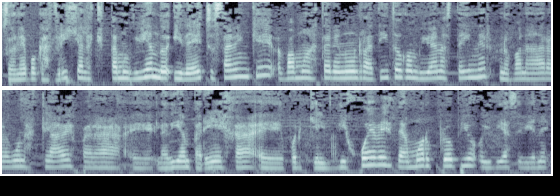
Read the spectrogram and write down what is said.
son épocas brigias las que estamos viviendo y de hecho, ¿saben qué? Vamos a estar en un ratito con Viviana Steiner, nos van a dar algunas claves para eh, la vida en pareja, eh, porque el jueves de amor propio hoy día se viene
